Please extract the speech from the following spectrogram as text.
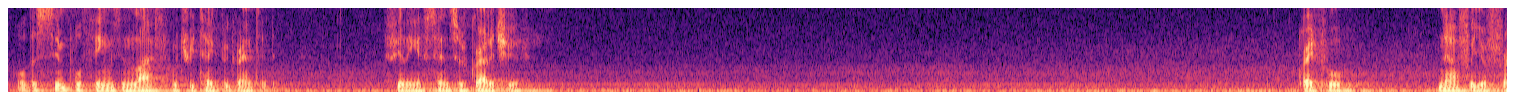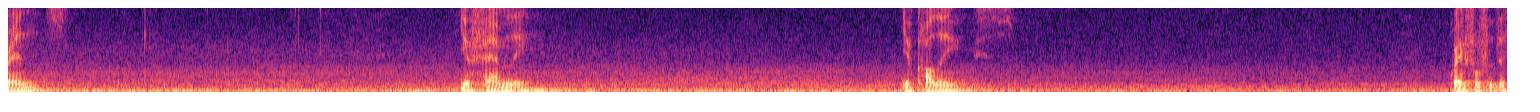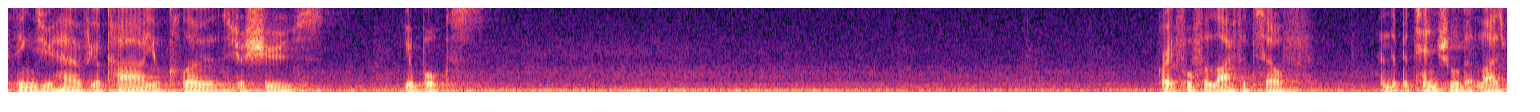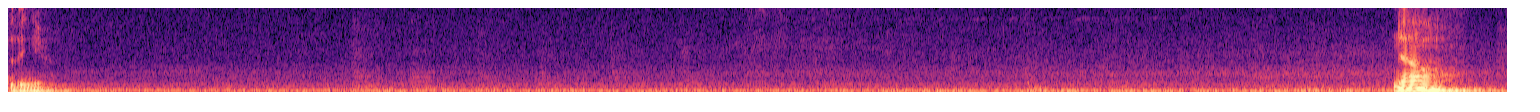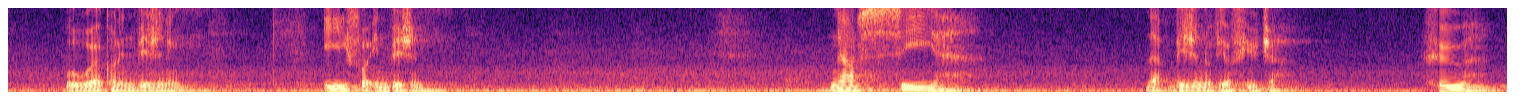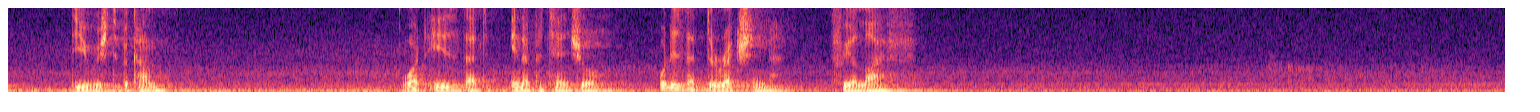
all the simple things in life which we take for granted, feeling a sense of gratitude. Grateful now for your friends, your family, your colleagues. Grateful for the things you have your car, your clothes, your shoes, your books. Grateful for life itself and the potential that lies within you. Now we'll work on envisioning. E for envision. Now see that vision of your future. Who do you wish to become? What is that inner potential? What is that direction for your life?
